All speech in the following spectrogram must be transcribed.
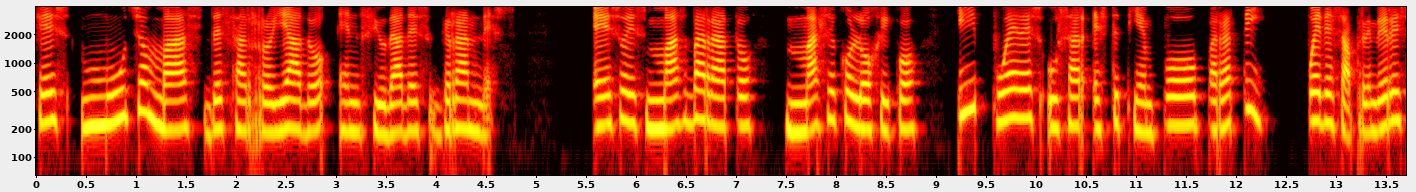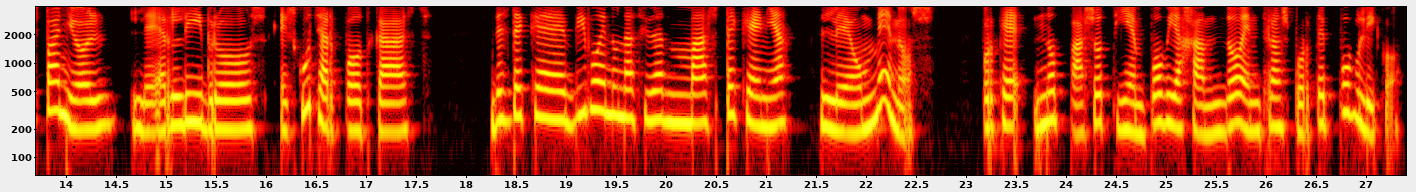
que es mucho más desarrollado en ciudades grandes. Eso es más barato, más ecológico y puedes usar este tiempo para ti. Puedes aprender español, leer libros, escuchar podcasts. Desde que vivo en una ciudad más pequeña, leo menos, porque no paso tiempo viajando en transporte público.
